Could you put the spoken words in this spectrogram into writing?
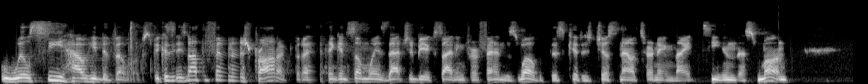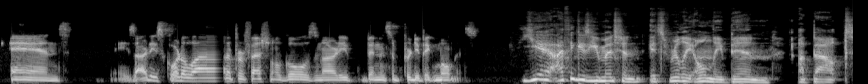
we'll see how he develops because he's not the finished product. But I think in some ways that should be exciting for fans as well. But this kid is just now turning 19 this month. And he's already scored a lot of professional goals and already been in some pretty big moments. Yeah, I think as you mentioned, it's really only been about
